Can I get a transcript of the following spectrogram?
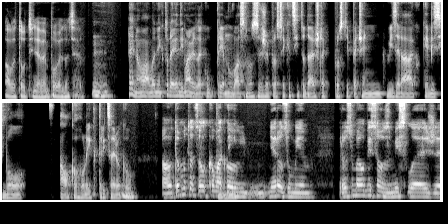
ale to ti neviem povedať. Mm-hmm. Hej no, ale niektoré jedy majú takú príjemnú vlastnosť, že proste keď si to dáš, tak proste pečeň vyzerá ako keby si bol alkoholik 30 rokov. Ale tomuto celkom Tvrdý. ako nerozumiem. Rozumel by som v zmysle, že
